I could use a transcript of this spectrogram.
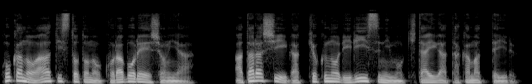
他のアーティストとのコラボレーションや、新しい楽曲のリリースにも期待が高まっている。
